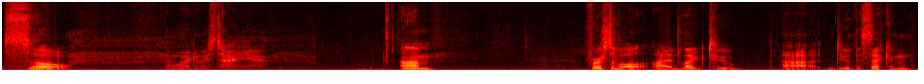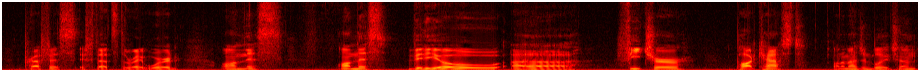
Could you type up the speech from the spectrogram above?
So, where do we start here? Um. First of all, I'd like to uh, do the second preface, if that's the right word, on this on this video uh, feature podcast on Imagine Blade Shun.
